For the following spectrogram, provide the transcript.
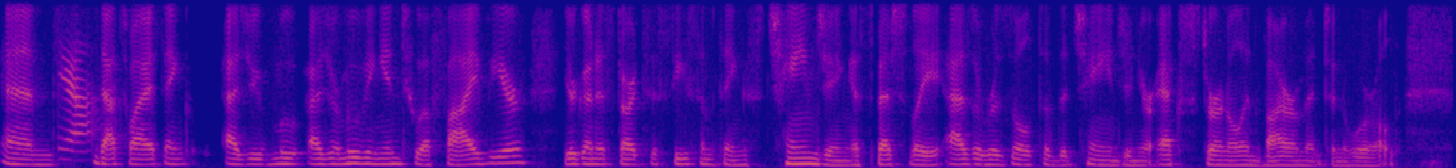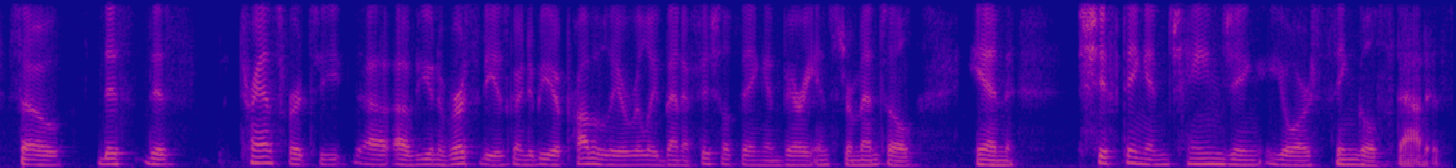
and Yeah. that's why I think as you move as you're moving into a five year, you're going to start to see some things changing, especially as a result of the change in your external environment and world. So this this transfer to uh, of university is going to be a, probably a really beneficial thing and very instrumental in shifting and changing your single status.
